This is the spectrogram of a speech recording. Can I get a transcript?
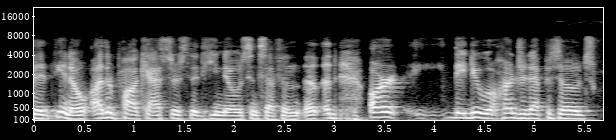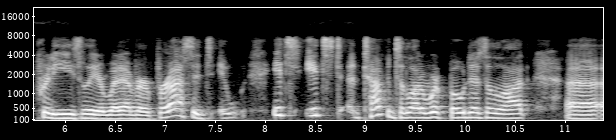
that you know other podcasters that he knows and stuff and uh, aren't they do hundred episodes pretty easily or whatever. For us, it's it, it's it's tough. It's a lot of work. Beau does a lot uh,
